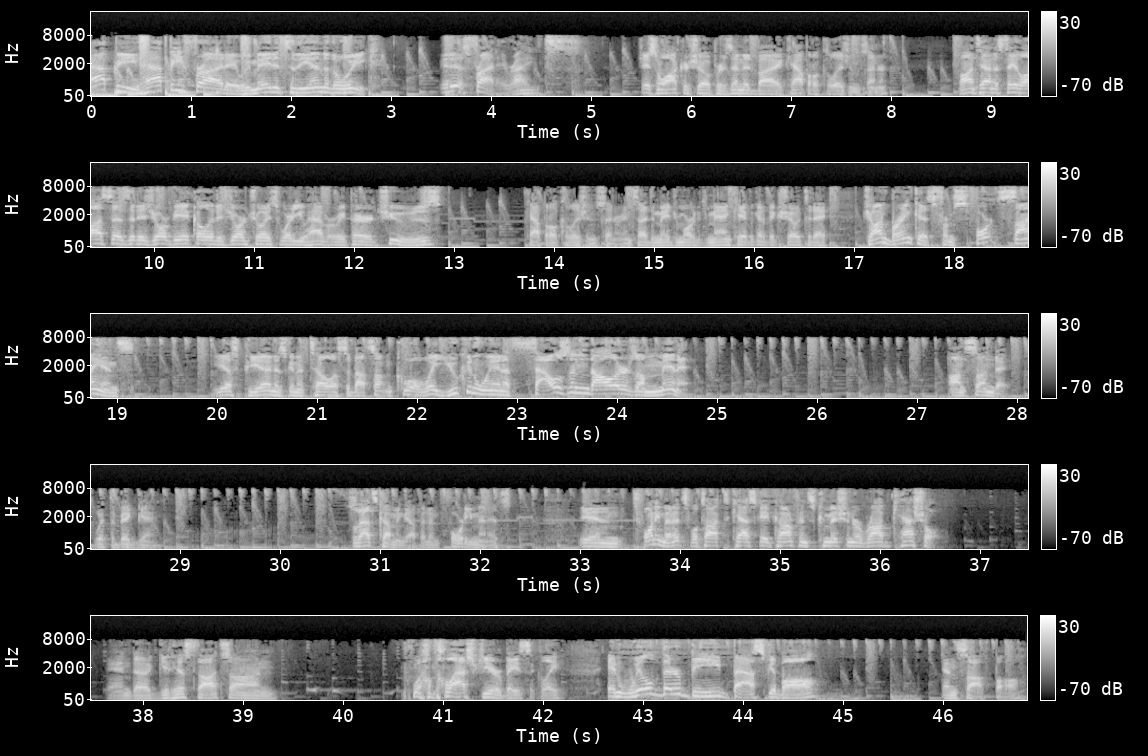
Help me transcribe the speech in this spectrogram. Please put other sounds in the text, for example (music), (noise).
Happy, happy Friday. We made it to the end of the week. It is Friday, right? Jason Walker Show presented by Capital Collision Center. Montana state law says it is your vehicle, it is your choice where you have it repaired. Choose Capital Collision Center. Inside the Major Mortgage Man Cave, we got a big show today. John Brenkus from Sports Science, ESPN, is going to tell us about something cool. Way you can win a thousand dollars a minute on Sunday with the big game. So that's coming up in 40 minutes. In 20 minutes, we'll talk to Cascade Conference Commissioner Rob Cashell and uh, get his thoughts on, (laughs) well, the last year, basically. And will there be basketball and softball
